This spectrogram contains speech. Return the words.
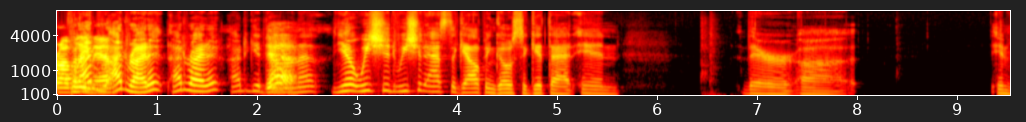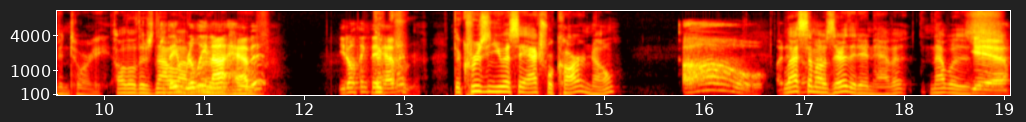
Probably, but I'd, man. I'd ride it. I'd ride it. I'd get down Yeah. on that. You know, we should we should ask the Galloping Ghost to get that in their uh, inventory. Although there's not. Do they really not have it? you don't think they The, have it? the Cruis'n USA actual car? No. Oh, Last time I was there, they didn't have it. And that was Yeah,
